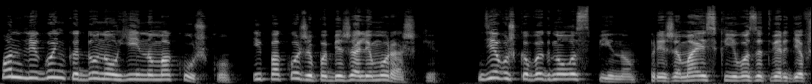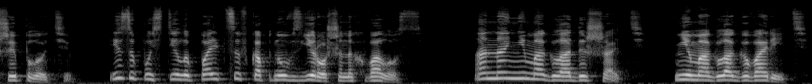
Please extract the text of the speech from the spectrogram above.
Он легонько дунул ей на макушку, и по коже побежали мурашки. Девушка выгнула спину, прижимаясь к его затвердевшей плоти, и запустила пальцы в копну взъерошенных волос. Она не могла дышать, не могла говорить.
